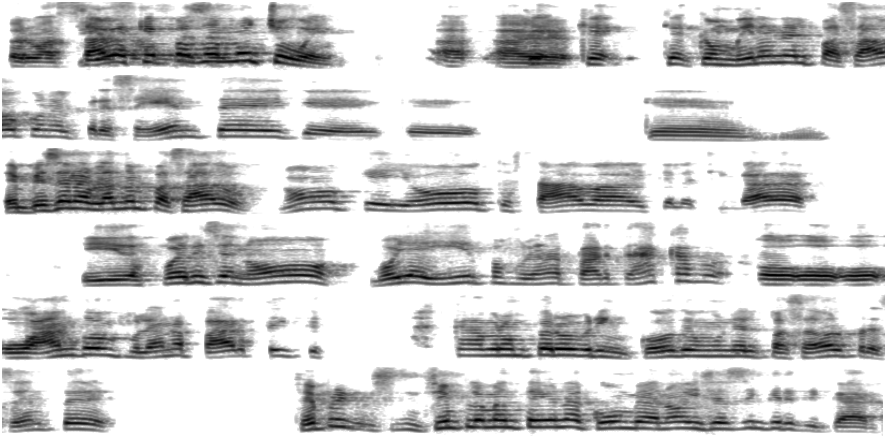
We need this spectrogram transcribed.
pero así. ¿Sabes qué pasa mucho, güey? Que, que, que, combinan el pasado con el presente y que, que, que empiezan hablando en pasado, no, que yo que estaba y que la chingada. Y después dice, no, voy a ir para fulana parte, ah, cabrón, o, o, o, ando en fulana parte, y que, ah, cabrón, pero brincó de un el pasado al presente Siempre, simplemente hay una cumbia, ¿no? Y se sin criticar.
